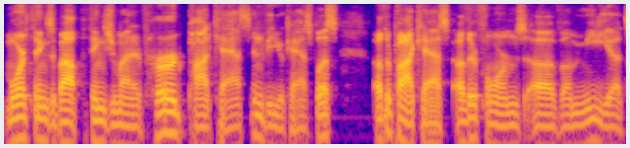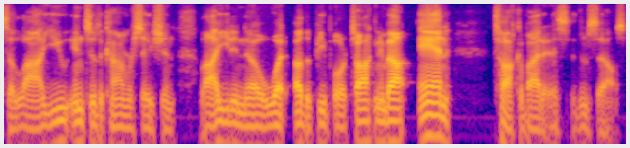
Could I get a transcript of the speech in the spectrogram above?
more things about the things you might have heard, podcasts and videocasts, plus other podcasts, other forms of uh, media to allow you into the conversation, allow you to know what other people are talking about and talk about it as themselves.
